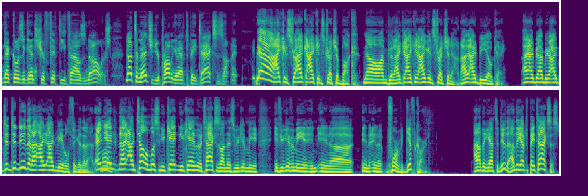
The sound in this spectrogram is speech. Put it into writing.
that goes against your fifty thousand dollars. Not to mention, you're probably going to have to pay taxes on it. Nah, I could stretch. I could stretch a buck. No, I'm good. I, I could. I could stretch it out. I, I'd be okay. I, I'd, be- I'd be. I, to, to do that, I, I'd be able to figure that out. And, and I, I tell them, listen, you can't. You can't do taxes on this if you're giving me. If you're giving me in in uh in in a form of a gift card. I don't think you have to do that. I don't think you have to pay taxes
